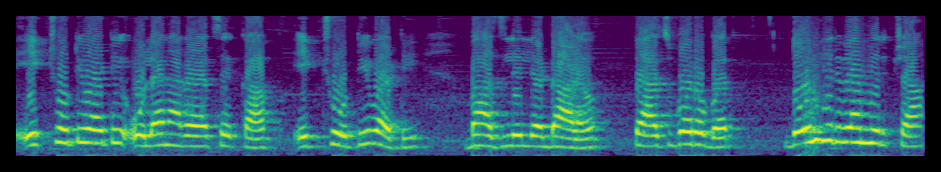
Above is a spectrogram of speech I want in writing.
एक छोटी वाटी ओल्या नारळाचे काप एक छोटी वाटी भाजलेलं डाळं त्याचबरोबर दोन हिरव्या मिरच्या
